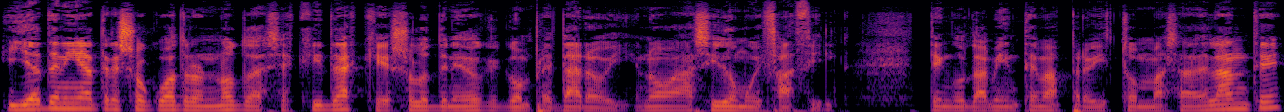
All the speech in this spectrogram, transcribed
Y ya tenía tres o cuatro notas escritas que solo he tenido que completar hoy, ¿no? Ha sido muy fácil. Tengo también temas previstos más adelante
